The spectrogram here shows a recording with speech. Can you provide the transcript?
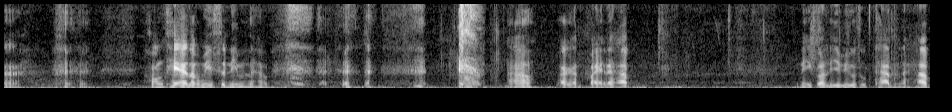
อ่าของแท้ต้องมีสนิมนะครับ เอาไปกันไปนะครับ นี่ก็รีวิวทุกท่านนะครับ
